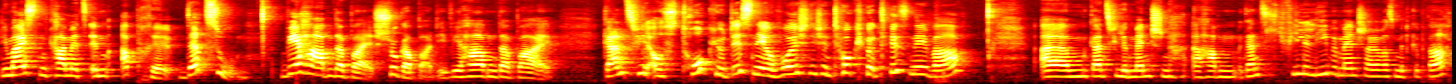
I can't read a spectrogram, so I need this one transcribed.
Die meisten kamen jetzt im April dazu. Wir haben dabei Sugar Buddy, wir haben dabei Ganz viel aus Tokyo Disney, obwohl ich nicht in Tokyo Disney war. Ähm, ganz viele Menschen haben, ganz viele liebe Menschen haben mir was mitgebracht.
